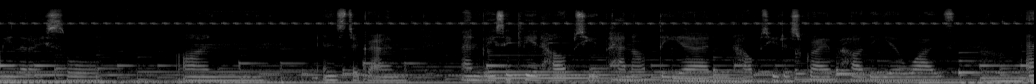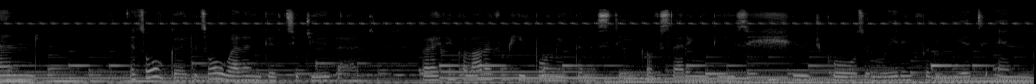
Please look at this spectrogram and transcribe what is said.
me that I saw on Instagram and basically it helps you pan out the year and helps you describe how the year was. And it's all good. It's all well and good to do that. But i think a lot of people make the mistake of setting these huge goals and waiting for the year to end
